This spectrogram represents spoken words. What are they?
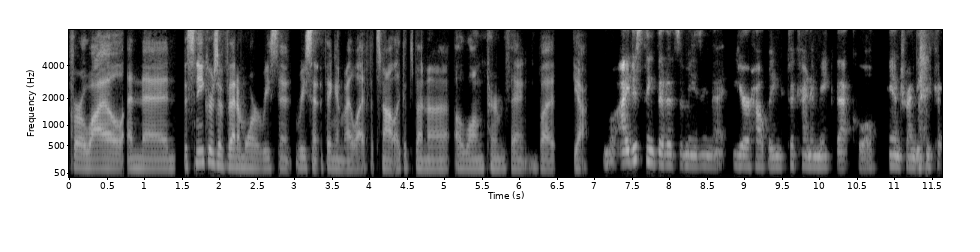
for a while. And then the sneakers have been a more recent, recent thing in my life. It's not like it's been a, a long-term thing, but yeah. Well, I just think that it's amazing that you're helping to kind of make that cool and trendy because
